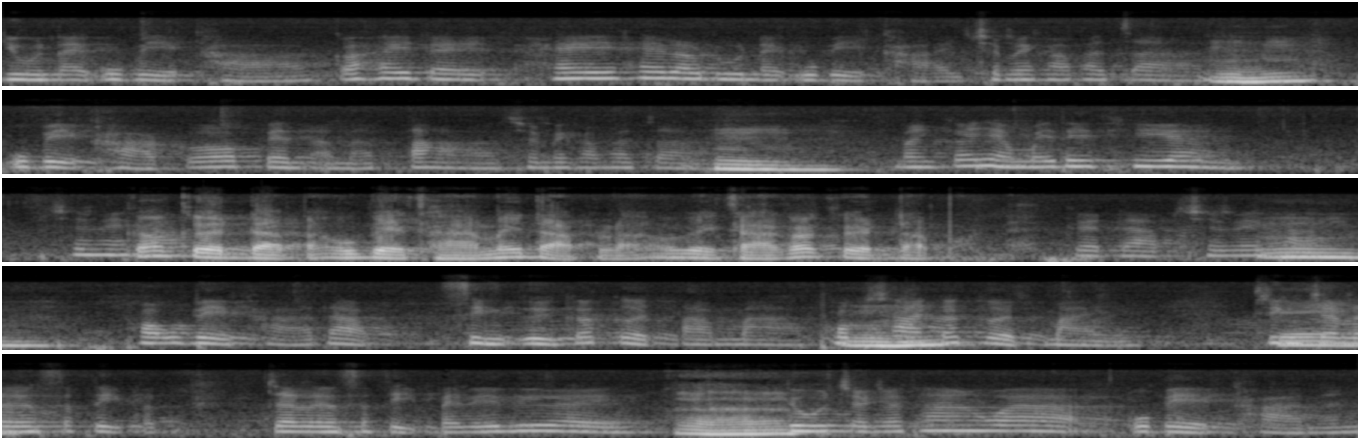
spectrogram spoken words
อยู่ในอุเบกขา ก็ให้ได้ให้ให้เราดูในอุเบกขาใช่ไหมคะพระอาจารย์อือฮึอุเบกขาก็เป็นอนัตตาใช่ไหมคะพระอาจารย์อืมมันก็ยังไม่ได้เที่ยงใช่ไหมคะก็เกิดดับอะอุเบกขาไม่ดับละอุเบกขาก็เกิดดับหมดเกิดดับใช่ไหมอืคะมพออุเบกขาดับสิ่งอื่นก็เกิดตามมาภพอือฮึชาติก็เกิดใหม่ จึงใช่เจริญสติเจริญสติไปเรื่อยอ่าฮะๆดูจนกระทั่งว่าอุเบกขานั้น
